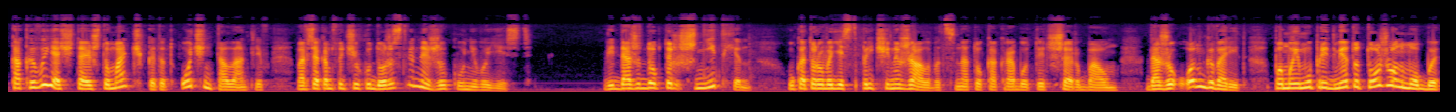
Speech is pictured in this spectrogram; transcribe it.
Как и вы, я считаю, что мальчик этот очень талантлив. Во всяком случае, художественная жилка у него есть. Ведь даже доктор Шнитхен, у которого есть причины жаловаться на то, как работает Шербаум, даже он говорит, по моему предмету тоже он мог бы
